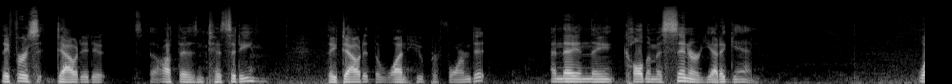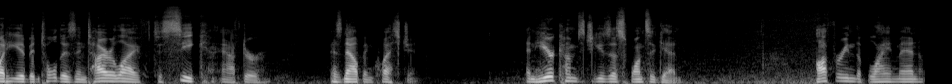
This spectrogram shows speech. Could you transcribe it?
they first doubted its authenticity. They doubted the one who performed it. And then they called him a sinner yet again. What he had been told his entire life to seek after has now been questioned. And here comes Jesus once again, offering the blind man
